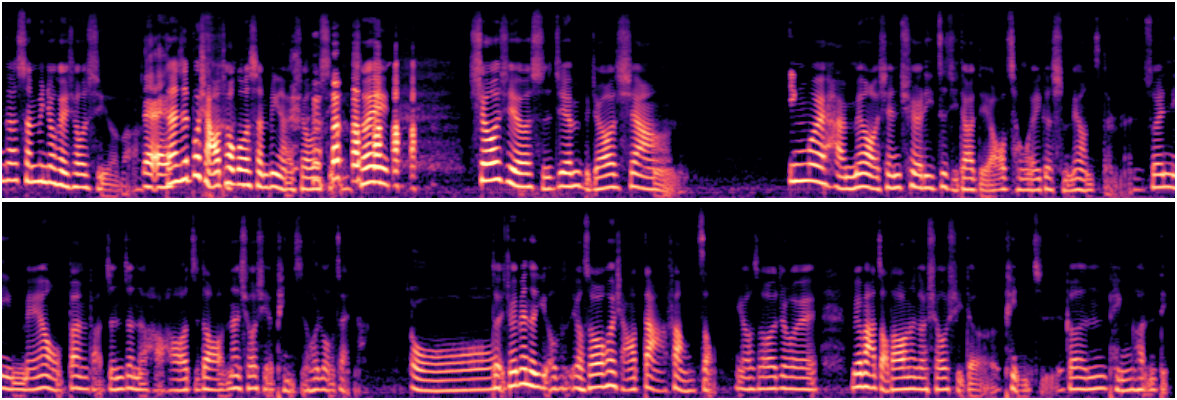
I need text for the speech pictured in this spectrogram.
应该生病就可以休息了吧？对欸，但是不想要透过生病来休息，所以休息的时间比较像，因为还没有先确立自己到底要成为一个什么样子的人，所以你没有办法真正的好好知道那休息的品质会落在哪。哦，对，就会变成有有时候会想要大放纵，有时候就会没有办法找到那个休息的品质跟平衡点。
